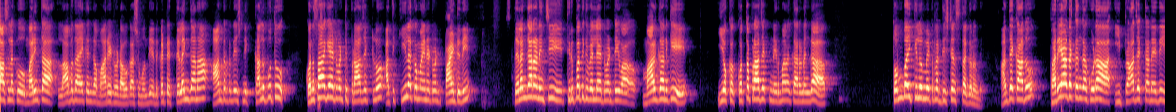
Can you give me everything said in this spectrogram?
వాసులకు మరింత లాభదాయకంగా మారేటువంటి అవకాశం ఉంది. ఎందుకంటే తెలంగాణ ఆంధ్రప్రదేశ్ని కలుపుతూ కొనసాగేటువంటి ప్రాజెక్టులో అతి కీలకమైనటువంటి పాయింట్ ఇది. తెలంగాణ నుంచి తిరుపతికి వెళ్ళేటువంటి మార్గానికి ఈ యొక్క కొత్త ప్రాజెక్ట్ నిర్మాణం కారణంగా తొంభై కిలోమీటర్ల డిస్టెన్స్ తగ్గనుంది. అంతేకాదు పర్యాటకంగా కూడా ఈ ప్రాజెక్ట్ అనేది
